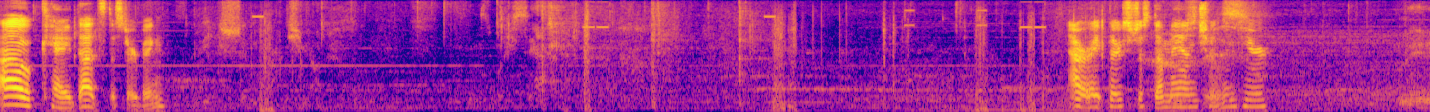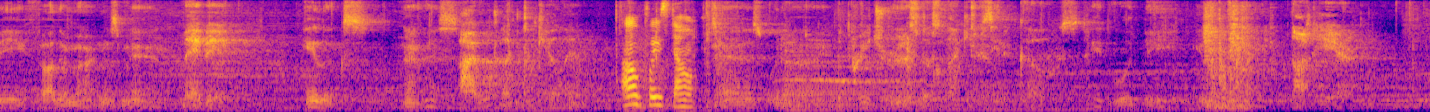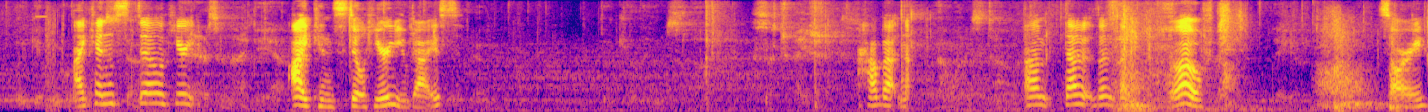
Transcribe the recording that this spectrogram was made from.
Okay, that's disturbing. Alright, there's just a man chilling here. Maybe Father Martin's man. Maybe. He looks nervous. I would like to kill him. Oh, please don't. As would I. The preacher looks like he's seen a ghost. It would be. You know, Not here. we give him I can still hear you. There's an idea. I can still hear you guys. to kill him slow. Such patience. How about no? I want his tongue. Um, that, that, that oh. Sorry.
